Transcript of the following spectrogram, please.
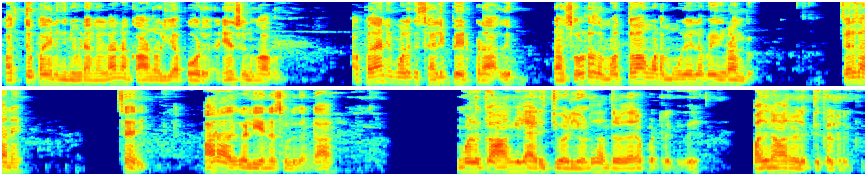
பத்து பதினஞ்சு நிமிடங்கள்லாம் நான் காணொலியா போடுவேன். ஏன் சொல்லுங்க பாப்போம் அப்பதான் உங்களுக்கு சலிப்பு ஏற்படாது. நான் சொல்றது மொத்தமா உங்களோட மூலையில போய் இறங்கும். சரிதானே? சரி. ஆறாவது கேள்வி என்ன சொல்லுதுண்டா? உங்களுக்கு ஆங்கில அரிச்சு வடி ஒன்று தந்திர தரப்பட்டிருக்குது. பதினாறு எழுத்துக்கள் இருக்கு.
